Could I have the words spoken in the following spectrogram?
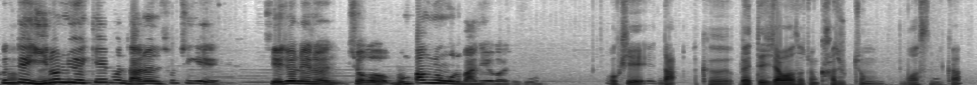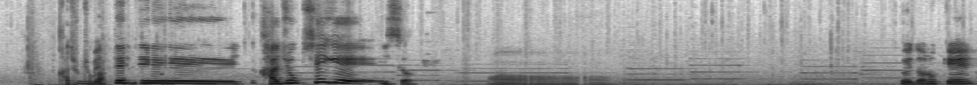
근데 아? 이런 류의 게임은 나는 솔직히 예전에는 저거 몸빵용으로 많이 해가지고 혹시 나 그 멧돼지 잡아서 좀 가죽 좀 모았습니까? 가죽 조각? 멧돼지 가죽 3개 있어. 어... 여기 넣어놓게.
